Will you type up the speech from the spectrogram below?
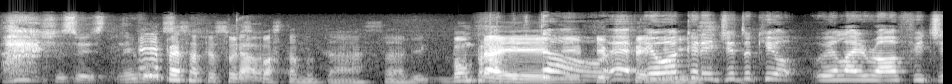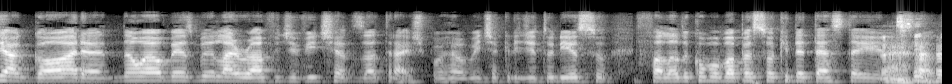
Ai, Jesus, nervoso. Ele parece uma pessoa Calma. disposta a mudar, sabe? Bom pra ele, Então, fico é, feliz. eu acredito que o o Eli Roth de agora não é o mesmo Eli Roth de 20 anos atrás. Tipo, eu realmente acredito nisso, falando como uma pessoa que detesta ele, sabe?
